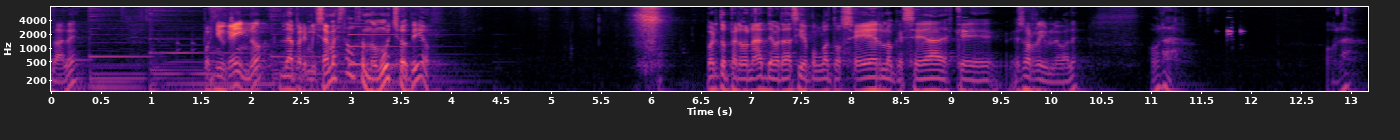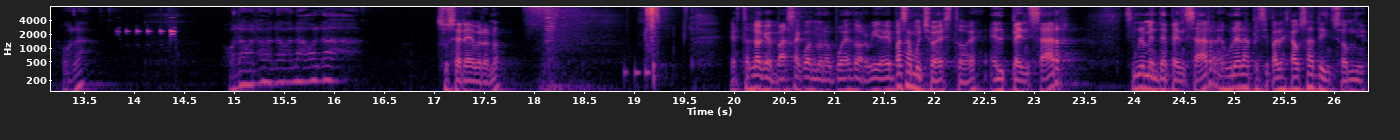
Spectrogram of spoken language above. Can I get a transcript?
Vale. Pues New Game, ¿no? La premisa me está gustando mucho, tío. Puerto, perdonad, de verdad, si me pongo a toser, lo que sea, es que es horrible, ¿vale? Hola. Hola, hola. Hola, hola, hola, hola, hola su cerebro, ¿no? Esto es lo que pasa cuando no puedes dormir. A mí pasa mucho esto, ¿eh? El pensar, simplemente pensar, es una de las principales causas de insomnio.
